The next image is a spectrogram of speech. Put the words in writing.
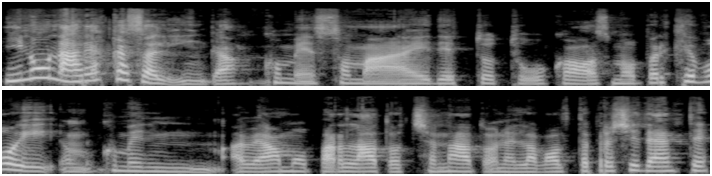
in un'area casalinga, come insomma hai detto tu, Cosmo, perché voi, mm, come avevamo parlato, accennato nella volta precedente,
